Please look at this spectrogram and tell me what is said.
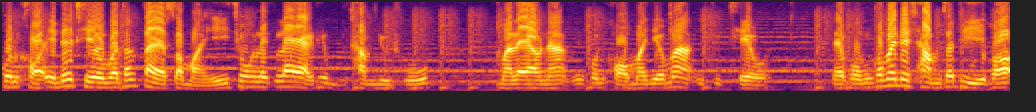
คนขอ Ender t a l มาตั้งแต่สมัยช่วงแรก ๆ ที่ผมทำ YouTube มาแล้วนะ มีคนขอมาเยอะมาก Epic Tale แต่ผมก็ไม่ได้ทำสักทีเพราะ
